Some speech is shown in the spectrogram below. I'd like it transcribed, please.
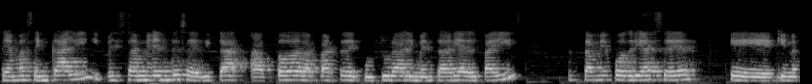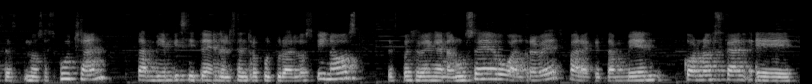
se llama Sencali y precisamente se dedica a toda la parte de cultura alimentaria del país. Entonces también podría ser que quienes nos escuchan también visiten el Centro Cultural Los Pinos, después se vengan al museo o al revés para que también conozcan eh,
